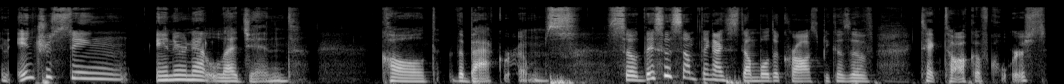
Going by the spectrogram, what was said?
an interesting internet legend called the backrooms. So, this is something I stumbled across because of TikTok, of course.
